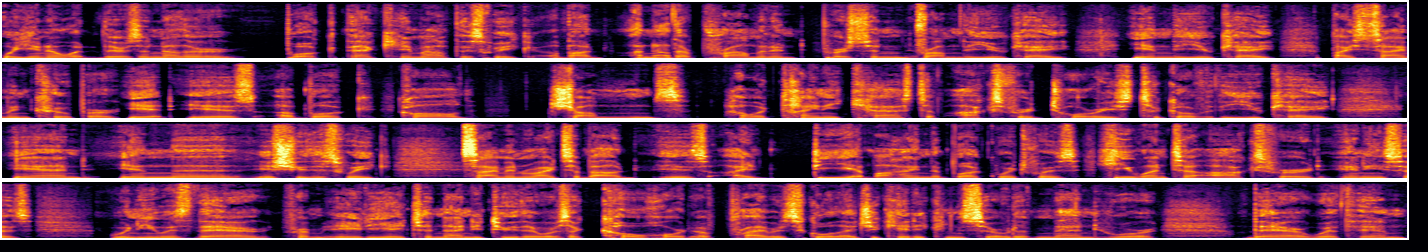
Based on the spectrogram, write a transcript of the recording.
Well, you know what? There's another book that came out this week about another prominent person from the UK, in the UK, by Simon Kuper. It is a book called Chums How a Tiny Cast of Oxford Tories Took Over the UK. And in the issue this week, Simon writes about his idea behind the book, which was he went to Oxford and he says when he was there from 88 to 92, there was a cohort of private school educated conservative men who were there with him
